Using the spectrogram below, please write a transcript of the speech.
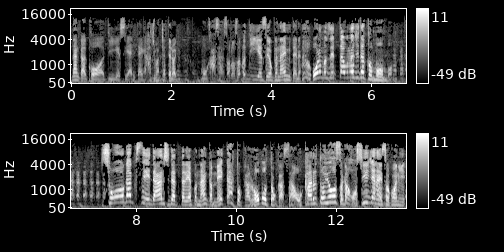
なんかこう DS やりたいが始まっちゃってるわけ。もう母さんそろそろ DS 良くない？みたいな。俺も絶対同じだと思うもん。小学生男子だったらやっぱなんかメカとかロボとかさ、オカルト要素が欲しいじゃない、そこに。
